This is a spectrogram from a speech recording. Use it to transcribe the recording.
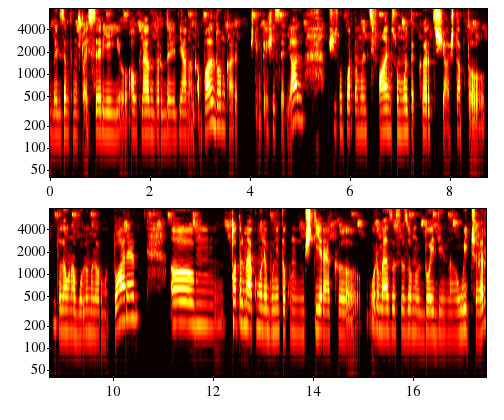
de exemplu, nu știu, ai seriei Outlander de Diana Gabaldon, care știm că e și serial și sunt foarte mulți fani, sunt multe cărți și așteaptă întotdeauna volumele următoare. Uh, Toată lumea acum nebunită cu știrea că urmează sezonul 2 din uh, Witcher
